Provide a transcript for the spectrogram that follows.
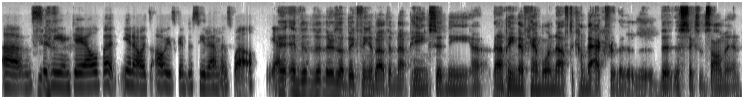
um, Sidney yeah. and Gale, but you know, it's always good to see them as well. Yeah. And, and the, the, there's a big thing about them not paying Sidney, uh, not paying Neve Campbell enough to come back for the, the, the sixth installment.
